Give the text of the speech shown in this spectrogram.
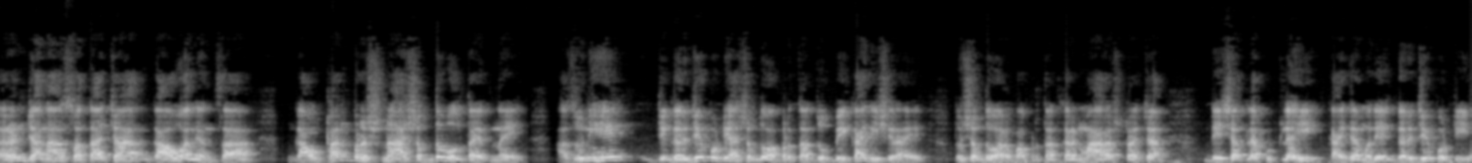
कारण ज्यांना स्वतःच्या गाववाल्यांचा गावठाण प्रश्न हा शब्द बोलता येत नाही अजूनही हे जे गरजेपोटी हा शब्द वापरतात जो बेकायदेशीर आहे तो शब्द वापरतात. कारण महाराष्ट्राच्या देशातल्या कुठल्याही कायद्यामध्ये गरजेपोटी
